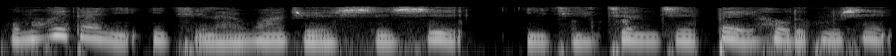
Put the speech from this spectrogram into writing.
我们会带你一起来挖掘时事以及政治背后的故事。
